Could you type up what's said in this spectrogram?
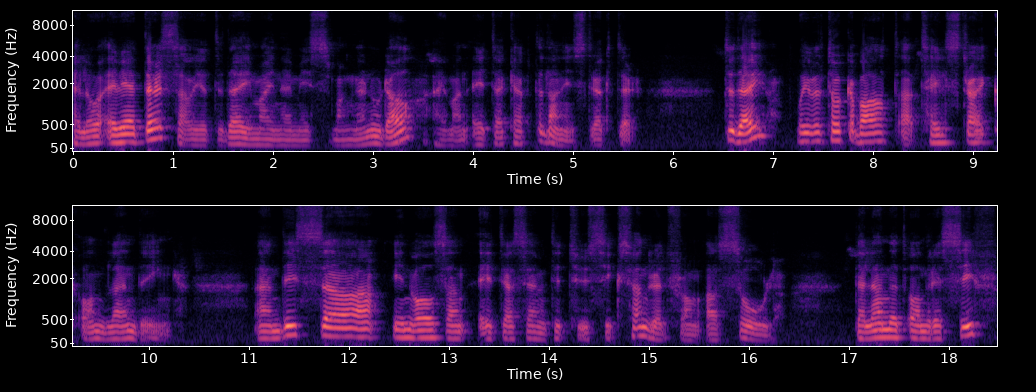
Hello aviators, how are you today? My name is Magnar Nordahl. I'm an ATR captain and instructor. Today we will talk about a tail strike on landing. And this uh, involves an ATR 72-600 from Azul. They landed on Recife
